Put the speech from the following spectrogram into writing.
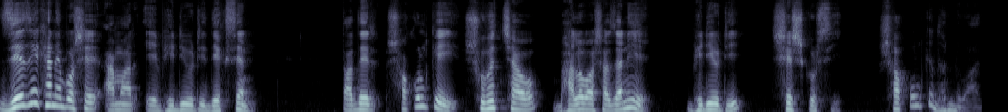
যে যেখানে বসে আমার এ ভিডিওটি দেখছেন, তাদের সকলকেই শুভেচ্ছা ও ভালোবাসা জানিয়ে ভিডিওটি শেষ করছি। সকলকে ধন্যবাদ।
